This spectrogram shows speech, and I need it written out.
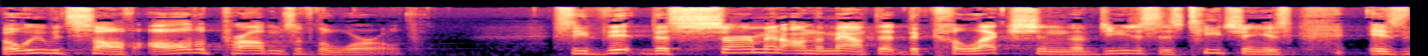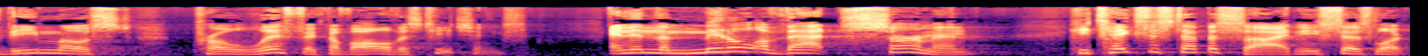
but we would solve all the problems of the world. See, the, the Sermon on the Mount, the, the collection of Jesus' teaching, is, is the most prolific of all of his teachings. And in the middle of that sermon, he takes a step aside and he says, Look,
